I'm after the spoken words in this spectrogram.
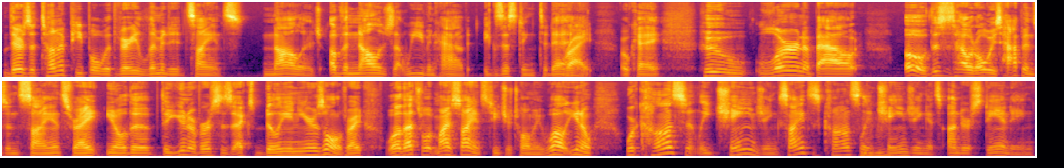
there's a ton of people with very limited science knowledge of the knowledge that we even have existing today Right. okay who learn about oh this is how it always happens in science right? You know the the universe is x billion years old right? Well that's what my science teacher told me. Well you know we're constantly changing. Science is constantly mm-hmm. changing its understanding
